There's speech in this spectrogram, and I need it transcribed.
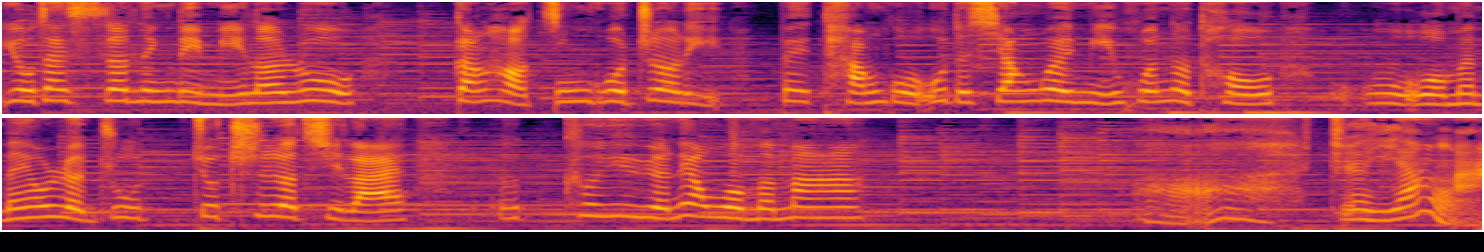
又在森林里迷了路，刚好经过这里，被糖果屋的香味迷昏了头。我我们没有忍住就吃了起来，呃，可以原谅我们吗？哦，这样啊，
